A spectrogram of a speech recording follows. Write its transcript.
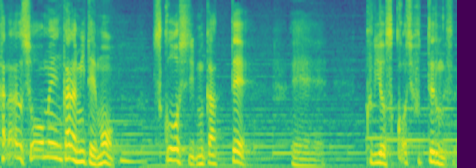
必ず正面から見ても少し向かって、えー、首を少し振ってるんですね。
